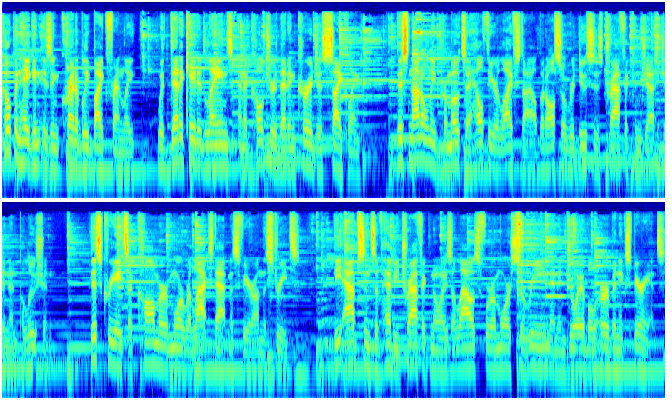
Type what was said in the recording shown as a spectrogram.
Copenhagen is incredibly bike-friendly, with dedicated lanes and a culture that encourages cycling. This not only promotes a healthier lifestyle but also reduces traffic congestion and pollution. This creates a calmer, more relaxed atmosphere on the streets. The absence of heavy traffic noise allows for a more serene and enjoyable urban experience.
